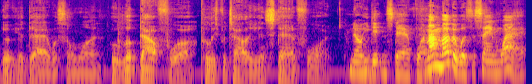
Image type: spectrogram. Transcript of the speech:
your, your dad was someone who looked out for police brutality and stand for it. No, he didn't stand for it. My mother was the same way.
